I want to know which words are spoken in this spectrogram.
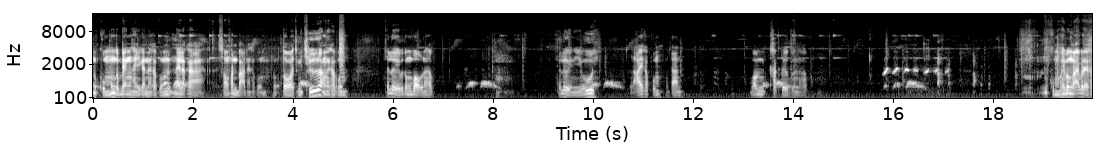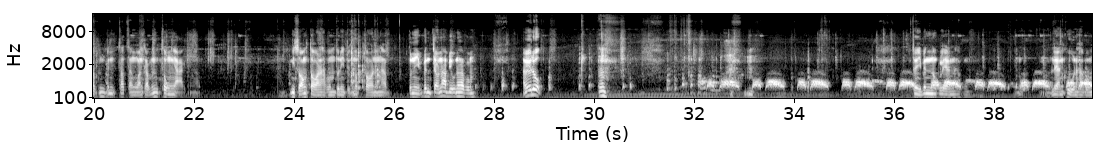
นกขุมมันกับแบงให้กันนะครับ ผมในราคาสองพันบาทนะครับ ผมนกตัวจึงเชื่องนะครับ ผมเฉลยไปตรงเบานะครับเฉลยนี่อุ้ย หลายครับผมอาจารย์ว่ามันคักเติบเลยนะครับขุมให้เบิ่งร้ายไปเลยครับมันเป็นสัตว์สังวนครับมันทรงยากครับ มีสองต่อนะครับผมตัวนี้ตัวนกต่อหนึ่งครับ ตัวนี้เป็นเจ้าหน้าบิวนะครับผมเอาไหมลูกตัวนี้เป็นนกเรียนนะครับผมนกเรียนคู่นะครับผม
